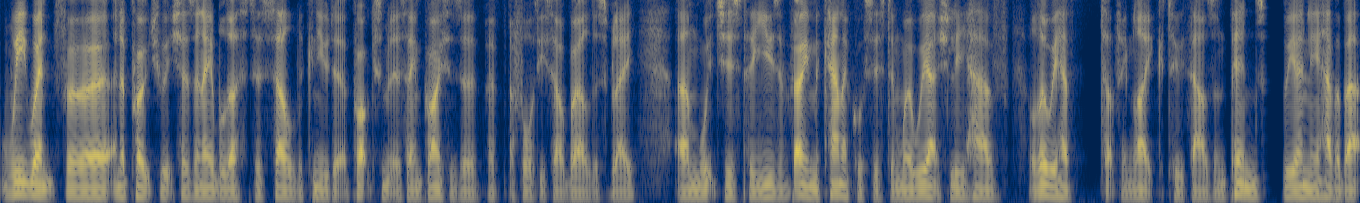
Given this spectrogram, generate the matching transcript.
we went for a, an approach which has enabled us to sell the Canute at approximately the same price as a, a 40 cell braille display, um, which is to use a very mechanical system where we actually have, although we have something like 2000 pins, we only have about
